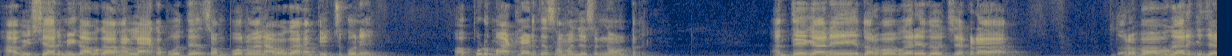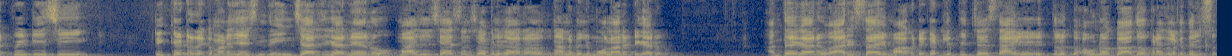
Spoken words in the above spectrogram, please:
ఆ విషయాలు మీకు అవగాహన లేకపోతే సంపూర్ణమైన అవగాహన తెచ్చుకొని అప్పుడు మాట్లాడితే సమంజసంగా ఉంటుంది. అంతేగాని దొరబాబు గారు ఏదో వచ్చి అక్కడ దొరబాబు గారికి జడ్పీటీసీ టికెట్ రికమెండ్ చేసింది ఇన్ఛార్జిగా నేను మాజీ శాసనసభ్యులుగా ఆ నల్లబెల్లి మూలారెడ్డి గారు. అంతేగాని వారి స్థాయి మాకు టికెట్లు ఇప్పించే స్థాయి వ్యక్తులకు అవునో కాదో ప్రజలకు తెలుసు.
